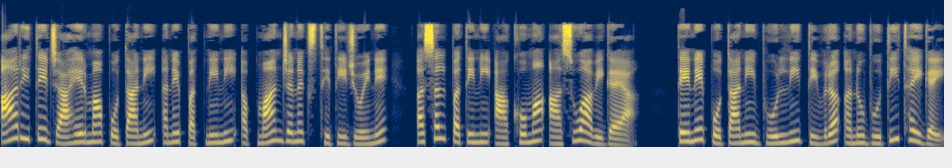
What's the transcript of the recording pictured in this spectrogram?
આ રીતે જાહેરમાં પોતાની અને પત્નીની અપમાનજનક સ્થિતિ જોઈને અસલ પતિની આંખોમાં આંસુ આવી ગયા. તેને પોતાની ભૂલની તીવ્ર અનુભૂતિ થઈ ગઈ.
